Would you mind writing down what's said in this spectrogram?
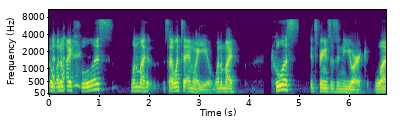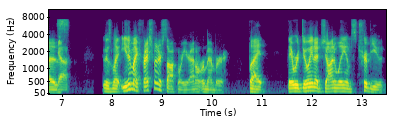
one of my coolest, one of my, so I went to NYU. One of my coolest experiences in New York was, Yeah. it was my either my freshman or sophomore year, I don't remember, but they were doing a John Williams tribute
